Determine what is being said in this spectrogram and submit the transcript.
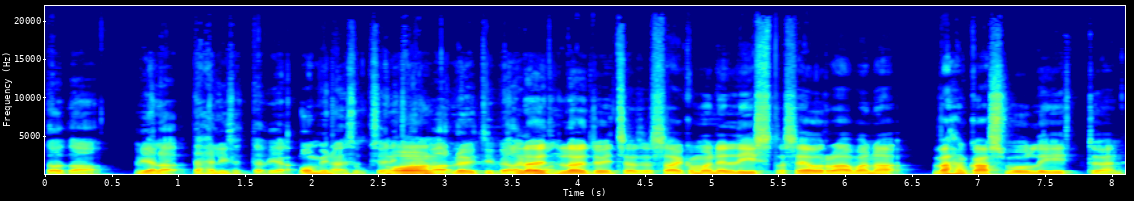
tota, vielä tähän lisättäviä ominaisuuksia? Niitä On. varmaan löytyy vielä aika monta. löytyy itse asiassa aikamoinen lista seuraavana vähän kasvuun liittyen.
